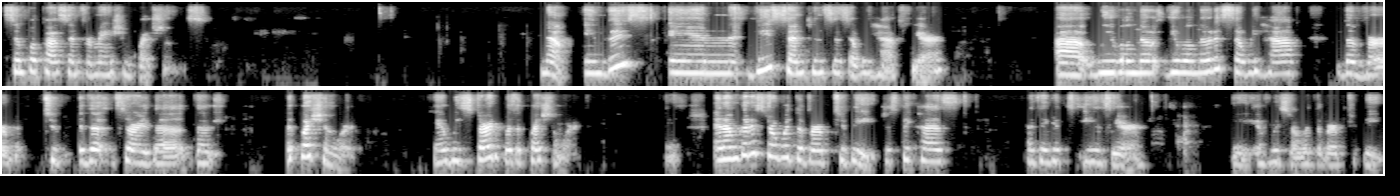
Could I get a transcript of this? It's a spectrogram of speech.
simple past information questions. Now, in this, in these sentences that we have here, uh, we will note, you will notice that we have the verb to, the, sorry, the, the, the question word. Okay, we start with a question word. Okay. And I'm gonna start with the verb to be, just because I think it's easier if we start with the verb to be.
